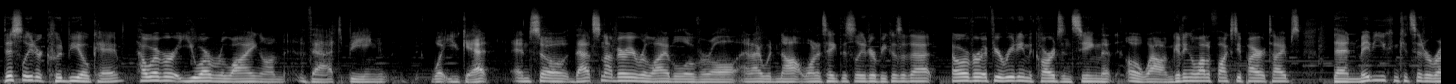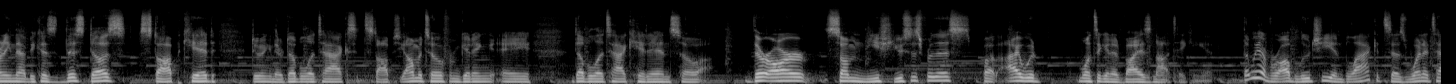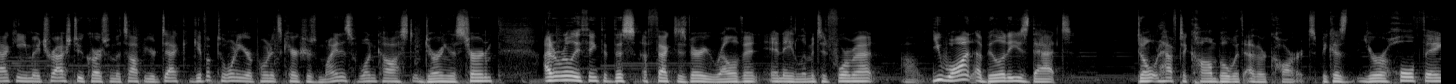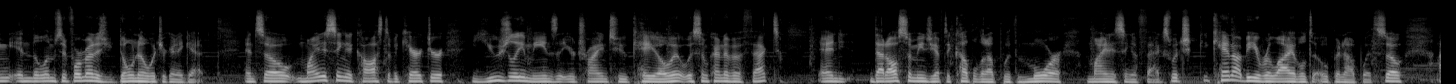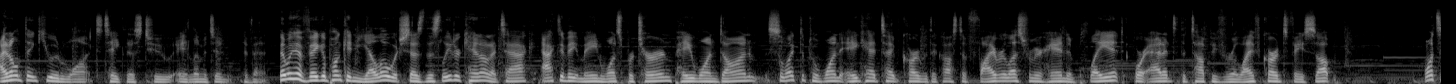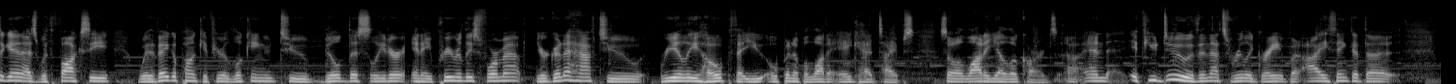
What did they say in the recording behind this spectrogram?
This leader could be okay. However, you are relying on that being what you get and so that's not very reliable overall, and I would not want to take this leader because of that. However, if you're reading the cards and seeing that, oh wow, I'm getting a lot of Foxy Pirate types, then maybe you can consider running that because this does stop Kid doing their double attacks. It stops Yamato from getting a double attack hit in. So there are some niche uses for this, but I would once again advise not taking it. Then we have Rob Lucci in black. It says, when attacking, you may trash two cards from the top of your deck. Give up to one of your opponent's characters minus one cost during this turn. I don't really think that this effect is very relevant in a limited format. Uh, you want abilities that don't have to combo with other cards because your whole thing in the limited format is you don't know what you're going to get. And so minusing a cost of a character usually means that you're trying to KO it with some kind of effect and that also means you have to couple it up with more minusing effects, which cannot be reliable to open up with. So I don't think you would want to take this to a limited event. Then we have Vegapunk in yellow, which says this leader cannot attack, activate main once per turn, pay one DON, select up to one Egghead type card with a cost of five or less from your hand and play it, or add it to the top of your life cards face up. Once again, as with Foxy, with Vegapunk, if you're looking to build this leader in a pre-release format, you're to have to really hope that you open up a lot of egghead types, so a lot of yellow cards. Uh, and if you do, then that's really great, but I think that the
